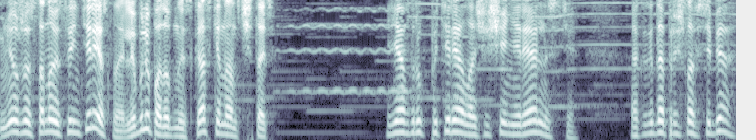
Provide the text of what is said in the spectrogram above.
мне уже становится интересно. Люблю подобные сказки, надо читать». Я вдруг потеряла ощущение реальности, а когда пришла в себя,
